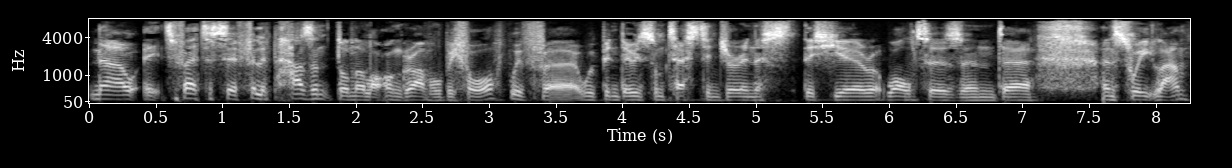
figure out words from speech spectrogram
now, it's fair to say Philip hasn't done a lot on gravel before. We've uh, we've been doing some testing during this this year at Walters and uh, and Sweet Lamb,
